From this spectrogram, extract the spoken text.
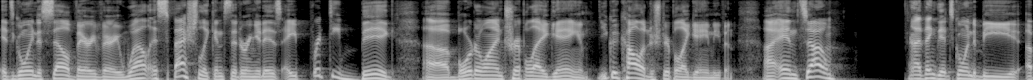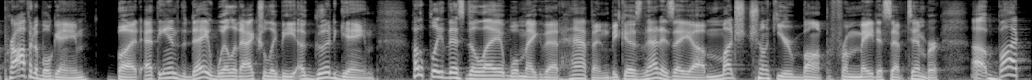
It's going to sell very, very well, especially considering it is a pretty big uh, borderline AAA game. You could call it a AAA game even. Uh, and so I think it's going to be a profitable game, but at the end of the day, will it actually be a good game? Hopefully, this delay will make that happen because that is a uh, much chunkier bump from May to September. Uh, but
